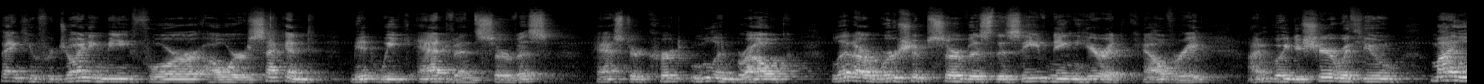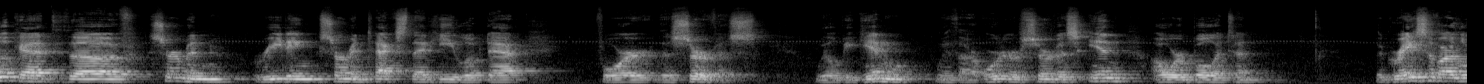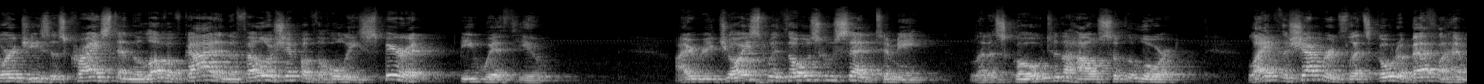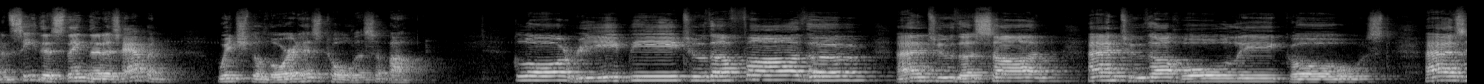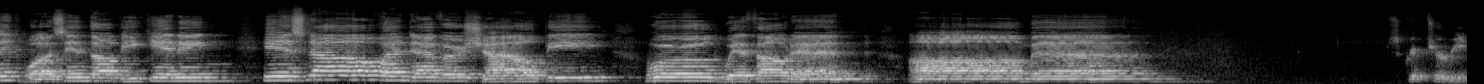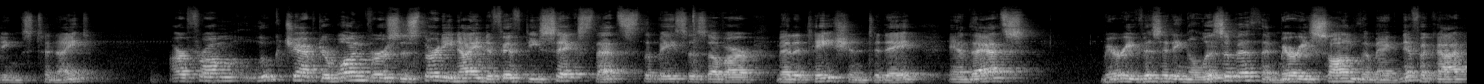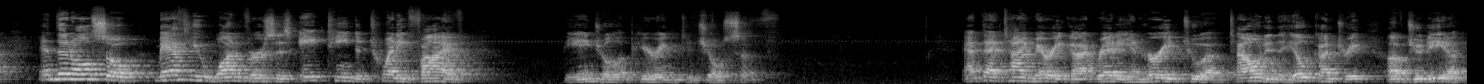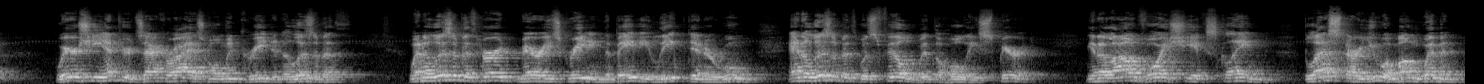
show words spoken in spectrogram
Thank you for joining me for our second midweek Advent service. Pastor Kurt Uhlenbrauk led our worship service this evening here at Calvary. I'm going to share with you my look at the sermon reading, sermon text that he looked at for the service. We'll begin with our order of service in our bulletin. The grace of our Lord Jesus Christ and the love of God and the fellowship of the Holy Spirit be with you. I rejoiced with those who said to me, Let us go to the house of the Lord. Like the shepherds, let's go to Bethlehem and see this thing that has happened, which the Lord has told us about. Glory be to the Father, and to the Son, and to the Holy Ghost as it was in the beginning, is now, and ever shall be, world without end. Amen. Scripture readings tonight are from Luke chapter 1, verses 39 to 56. That's the basis of our meditation today, and that's Mary visiting Elizabeth and Mary's song, the Magnificat, and then also Matthew 1, verses 18 to 25, the angel appearing to Joseph. At that time, Mary got ready and hurried to a town in the hill country of Judea, where she entered Zachariah's home and greeted Elizabeth. When Elizabeth heard Mary's greeting, the baby leaped in her womb, and Elizabeth was filled with the Holy Spirit. In a loud voice, she exclaimed, Blessed are you among women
